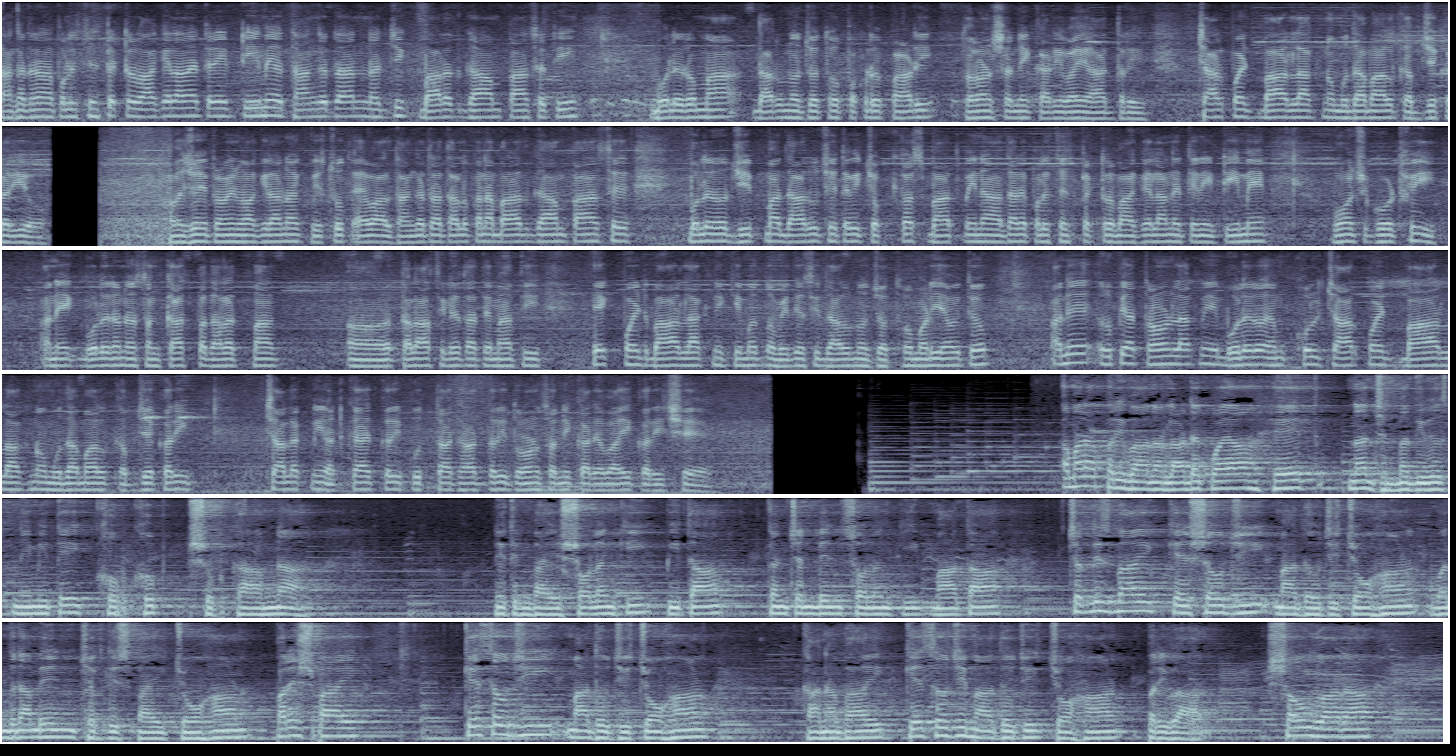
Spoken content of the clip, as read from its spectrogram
ધાંગધ્રાના police inspector Vaghela અને તેની ટીમે ધ્રાંગધ્રા નજીક ભારત ગામ પાસેથી બોલેરોમાં દારૂનો જથ્થો પકડો પાડી ધોરણસરની કાર્યવાહી હાથ ધરી. ચાર પોઈન્ટ બાર લાખનો મુદ્દામાલ કબજે કર્યો. હવે જોઈએ પ્રવીણ વાઘેલાનો એક વિસ્તૃત અહેવાલ. ધ્રાંગધ્રા તાલુકાના બારત ગામ પાસે બોલેરો જીપમાં દારૂ છે તેવી ચોક્કસ બાતમીના આધારે પોલીસ ઇન્સ્પેક્ટર વાઘેલા અને તેની ટીમે વોચ ગોઠવી અને એક બોલેરોને શંકાસ્પદ હાલતમાં તલાશી લેતા તેમાંથી એક પોઈન્ટ બાર લાખની કિંમતનો વિદેશી દારૂનો જથ્થો મળી આવ્યો હતો અને રૂપિયા ત્રણ લાખની બોલેરો એમ કુલ ચાર પોઈન્ટ બાર લાખનો મુદ્દામાલ કબજે કરી ચાલકની અટકાયત કરી પૂછતાછ હાથ ધરી ધોરણસરની કાર્યવાહી કરી છે. અમારા પરિવારના લાડકવાયા હેતના જન્મદિવસ નિમિત્તે ખૂબ ખૂબ શુભકામના. નીતિનભાઈ સોલંકી પિતા, કંચનબેન સોલંકી માતા જગદીશભાઈ કેશવજી માધવજી ચૌહાણ વંદનાબેન જગદીશભાઈ ચૌહાણ પરેશભાઈ કેશવજી માધવજી ચૌહાણ કાનાભાઈ કેશવજી માધવજી ચૌહાણ પરિવાર સૌ દ્વારા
